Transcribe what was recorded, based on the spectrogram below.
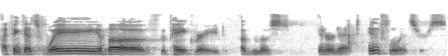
I think that's way above the pay grade of most internet influencers.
